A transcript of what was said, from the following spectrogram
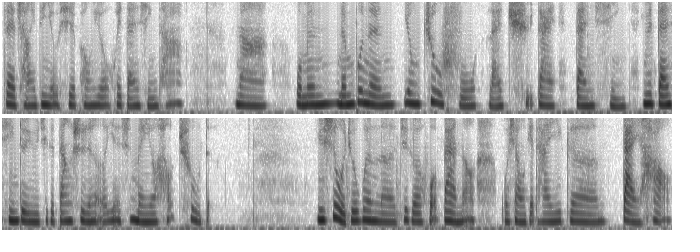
在场一定有些朋友会担心他，那我们能不能用祝福来取代担心？因为担心对于这个当事人而言是没有好处的。于是我就问了这个伙伴呢、哦，我想我给他一个代号，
